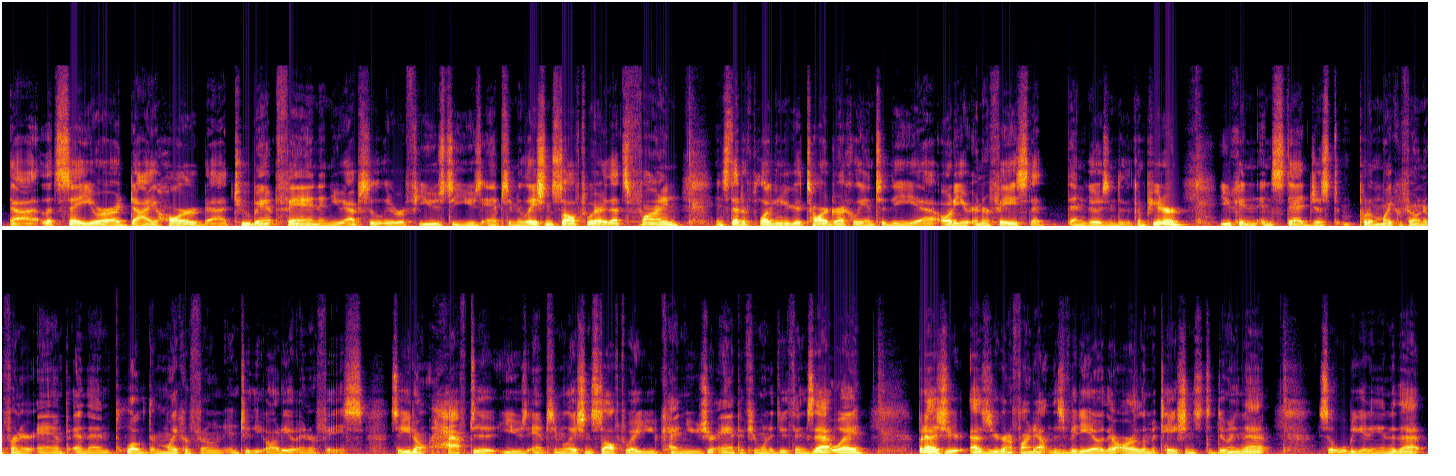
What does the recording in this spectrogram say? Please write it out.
uh, let's say you're a die-hard uh, tube amp fan and you absolutely refuse to use amp simulation software, that's fine. Instead of plugging your guitar directly into the uh, audio interface that then goes into the computer, you can instead just put a microphone in front of your amp and then plug the microphone into the audio interface. So you don't have to use amp simulation software. You can use your amp if you want to do things that way. But as you're, as you're going to find out in this video, there are limitations to doing that. So we'll be getting into that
